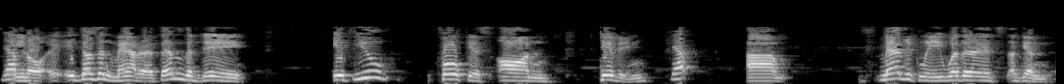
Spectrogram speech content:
Yep. You know, it, it doesn't matter. At the end of the day, if you focus on giving, Yep. um, magically, whether it's again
